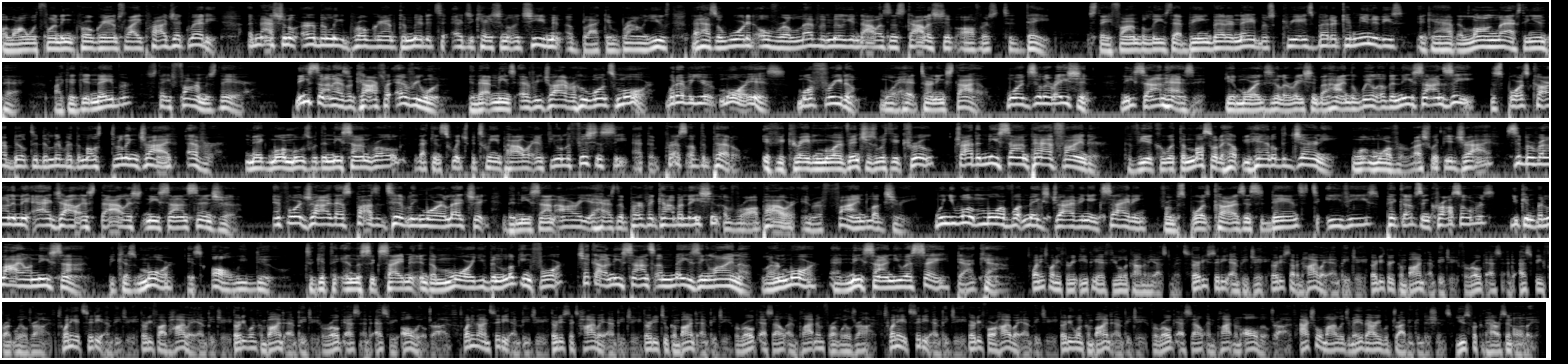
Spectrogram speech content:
along with funding programs like Project Ready, a national urban league program committed to educational achievement of black and brown youth that has awarded over $11 million in scholarship offers to date. State Farm believes that being better neighbors creates better communities and can have a long lasting impact. Like a good neighbor, State Farm is there. Nissan has a car for everyone, and that means every driver who wants more. Whatever your more is more freedom, more head turning style, more exhilaration. Nissan has it. Get more exhilaration behind the wheel of the Nissan Z, the sports car built to deliver the most thrilling drive ever. Make more moves with the Nissan Rogue that can switch between power and fuel efficiency at the press of the pedal. If you're craving more adventures with your crew, try the Nissan Pathfinder, the vehicle with the muscle to help you handle the journey. Want more of a rush with your drive? Zip around in the agile and stylish Nissan Sentra. And for a drive that's positively more electric, the Nissan Ariya has the perfect combination of raw power and refined luxury. When you want more of what makes driving exciting, from sports cars and sedans to EVs, pickups, and crossovers, you can rely on Nissan because more is all we do. To get the endless excitement and the more you've been looking for, check out Nissan's amazing lineup. Learn more at nissanusa.com. 2023 EPA fuel economy estimates 30 city MPG, 37 highway MPG, 33 combined MPG for Rogue S and SV front wheel drive, 28 city MPG, 35 highway MPG, 31 combined MPG for Rogue S and SV all wheel drive, 29 city MPG, 36 highway MPG, 32 combined MPG for Rogue SL and Platinum front wheel drive, 28 city MPG, 34 highway MPG, 31 combined MPG for Rogue SL and Platinum all wheel drive. Actual mileage may vary with driving conditions. Used for comparison only.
